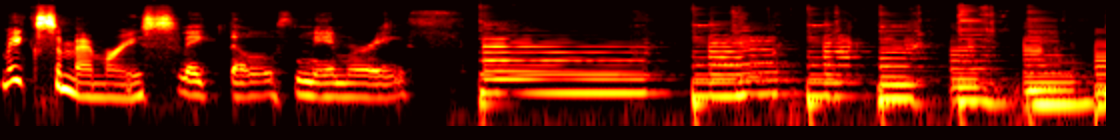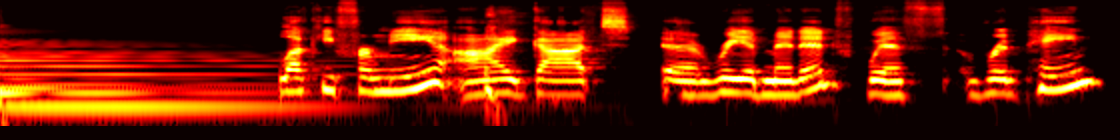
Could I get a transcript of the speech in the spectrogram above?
Make some memories. Make those memories. Lucky for me, I got uh, readmitted with rib pain,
